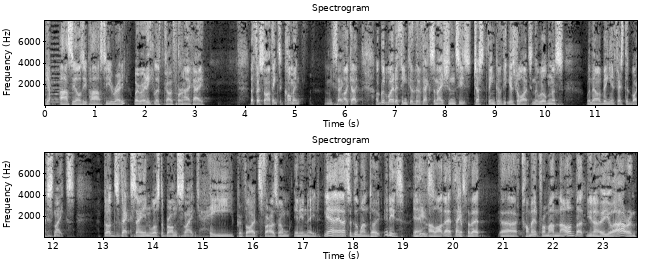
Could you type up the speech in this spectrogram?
Yep. Ask the Aussie Pastor, you ready? We're ready. Let's go for it. Okay. The first one I think is a comment. Let me say. Okay. A good way to think of the vaccinations is just think of the Israelites in the wilderness when they were being infested by snakes. God's vaccine was the bronze snake. He provides for us when in need. Yeah, yeah, that's a good one too. It is. Yeah, it is. I like that. Thanks for that uh, comment from unknown, but you know who you are, and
